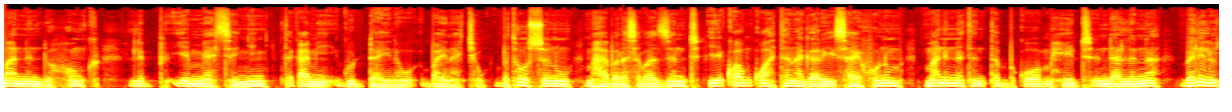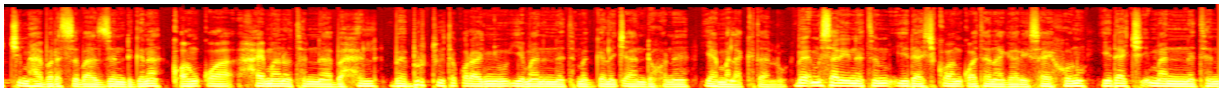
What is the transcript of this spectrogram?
ማን እንደሆንክ ልብ የሚያሰኘኝ ጠቃሚ ጉዳይ ነው ባይ ናቸው። በተወሰኑ ማህበረሰባት ዘንድ የቋንቋ ተናጋሪ ሳይሆኑም ማንነትን ጠብቆ መሄድ እንዳለና በሌሎች ማህበረሰባት ዘንድ ግና ቋንቋ፣ ሃይማኖትና ባህል በብርቱ የተቆራኙ የማንነት መገለጫ እንደሆነ ያመላክታሉ። በምሳሌነትም የዳች ቋንቋ ተናጋሪ ሳይሆኑ የዳች ማንነትን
